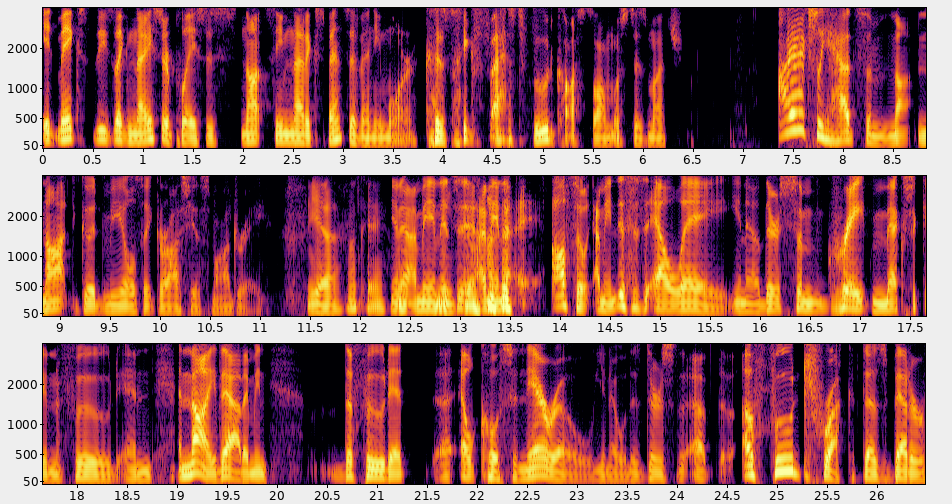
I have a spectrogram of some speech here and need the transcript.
It makes these like nicer places not seem that expensive anymore because like fast food costs almost as much. I actually had some not not good meals at Gracias Madre. Yeah. Okay. You know, I mean, it's. I mean, also, I mean, this is L.A. You know, there's some great Mexican food, and and not only that, I mean, the food at uh, El Cocinero. You know, there's a, a, food truck does better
